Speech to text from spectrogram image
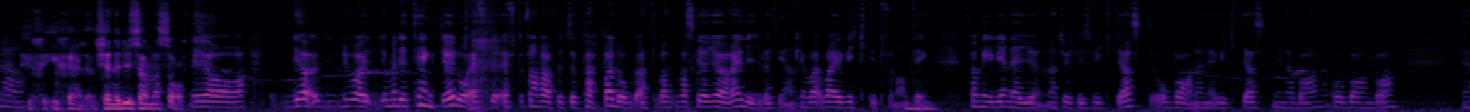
Ja. i, själen. Känner du samma sak? Ja, det, det, var, ja, men det tänkte jag ju då efter, efter framförallt efter pappa dog. Då, att vad, vad ska jag göra i livet egentligen? Vad, vad är viktigt för någonting? Familjen är ju naturligtvis viktigast och barnen är viktigast. Mina barn och barnbarn. Eh,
